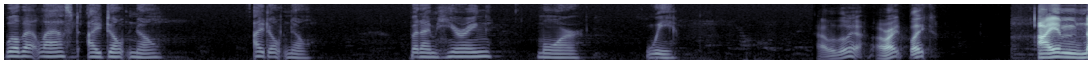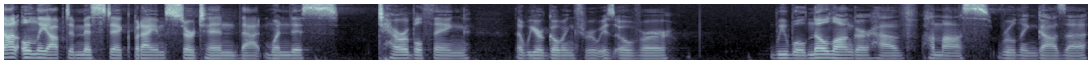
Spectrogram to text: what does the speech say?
Will that last? I don't know. I don't know. But I'm hearing more we. hallelujah. All right, Blake. I am not only optimistic, but I am certain that when this terrible thing that we are going through is over, we will no longer have Hamas ruling Gaza,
